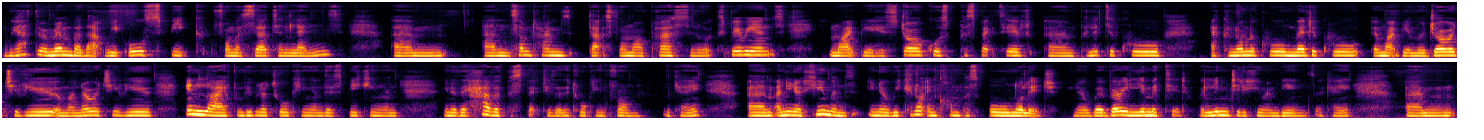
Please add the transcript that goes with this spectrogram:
we have to remember that we all speak from a certain lens, um, and sometimes that's from our personal experience. It might be a historical perspective, um, political, economical, medical. It might be a majority view, a minority view. In life, when people are talking and they're speaking, and you know they have a perspective that they're talking from. Okay, um, and you know humans, you know we cannot encompass all knowledge. You know we're very limited. We're limited human beings. Okay, um,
